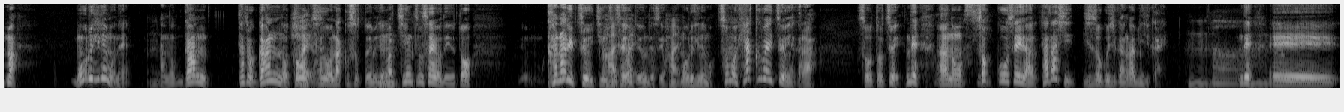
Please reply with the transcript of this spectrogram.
まあモルヒネもねあのがん例えばがんの疼痛をなくすという意味では、はいはい鎮痛作用でいうとかなり強い鎮痛作用と言うんですよ、はいはい。モルヒネも。その100倍強いんやから相当強い。であの速効性があるただし持続時間が短い。うん、で、えー、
